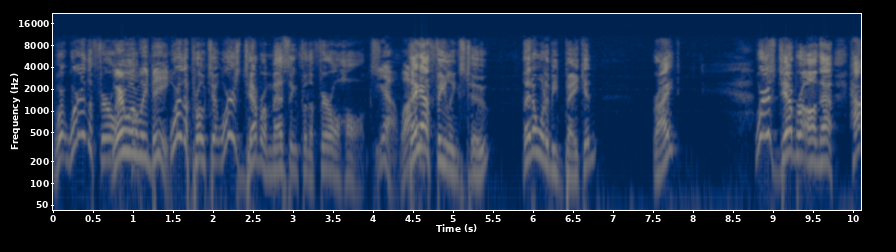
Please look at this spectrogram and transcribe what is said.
Where, where are the feral? Where would we be? Where are the protest? Where's Debra Messing for the feral hogs? Yeah, well, they have feelings too. They don't want to be bacon, right? Where's Debra on that? How?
